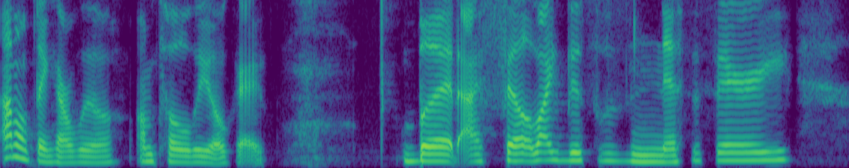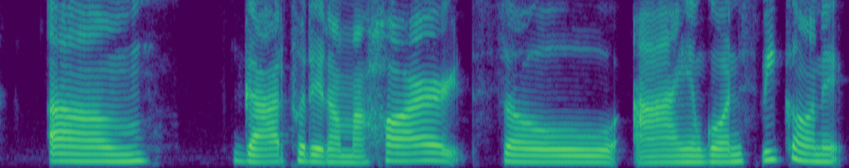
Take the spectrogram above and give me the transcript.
I don't think I will. I'm totally okay. But I felt like this was necessary. Um, God put it on my heart, so I am going to speak on it.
